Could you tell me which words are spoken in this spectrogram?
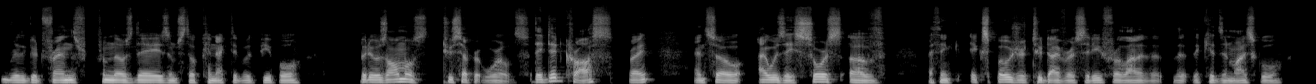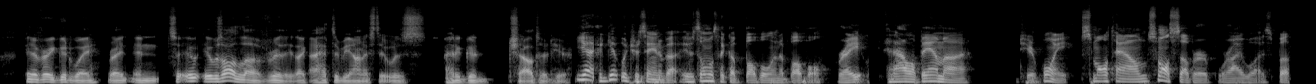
really good friends from those days. I'm still connected with people. But it was almost two separate worlds. They did cross, right? And so I was a source of I think exposure to diversity for a lot of the, the, the kids in my school in a very good way, right? And so it, it was all love, really. Like I have to be honest, it was I had a good childhood here. Yeah, I get what you're saying about it was almost like a bubble in a bubble, right? In Alabama, to your point, small town, small suburb where I was, but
